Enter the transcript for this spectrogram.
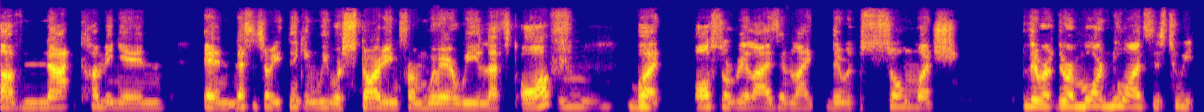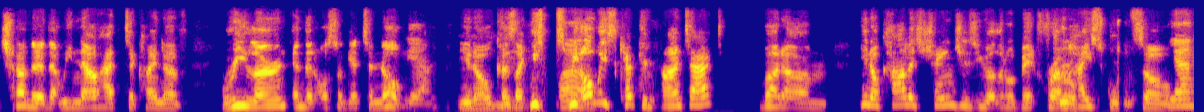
of not coming in and necessarily thinking we were starting from where we left off, Mm. but also realizing like there was so much, there were there were more nuances to each other that we now had to kind of relearn and then also get to know Yeah. you know because Mhm. like we we always kept in contact but um you know college changes you a little bit from True. high school so yeah.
